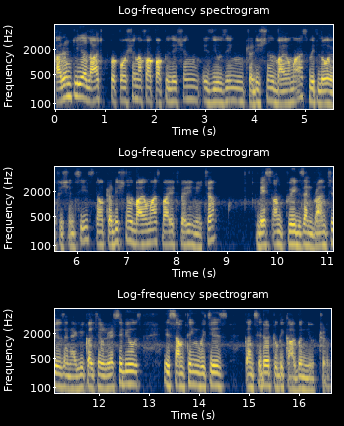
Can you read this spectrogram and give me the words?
currently a large proportion of our population is using traditional biomass with low efficiencies. Now traditional biomass by its very nature, based on twigs and branches and agricultural residues, is something which is considered to be carbon neutral.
